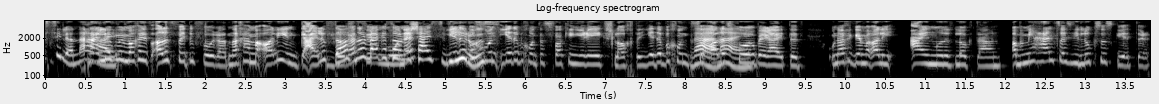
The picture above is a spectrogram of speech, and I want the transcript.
Silja, nein. Nein, schau, wir machen jetzt alles fett auf Vorrat. Nachher haben wir alle einen geilen Das Vorrat nur für einen wegen so einem Monat. scheiß Jeder Virus. bekommt, jeder bekommt das fucking Reh geschlachtet. Jeder bekommt so Nein, alles nein. vorbereitet. Und nachher gehen wir alle einen Monat Lockdown. Aber wir haben so unsere Luxusgüter.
